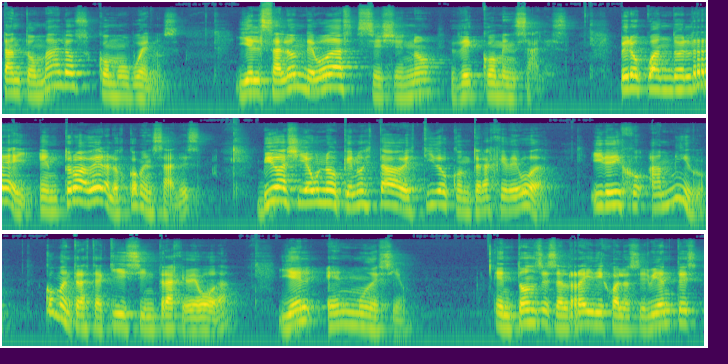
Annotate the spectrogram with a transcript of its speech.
tanto malos como buenos. Y el salón de bodas se llenó de comensales. Pero cuando el rey entró a ver a los comensales, Vio allí a uno que no estaba vestido con traje de boda y le dijo, amigo, ¿cómo entraste aquí sin traje de boda? Y él enmudeció. Entonces el rey dijo a los sirvientes,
